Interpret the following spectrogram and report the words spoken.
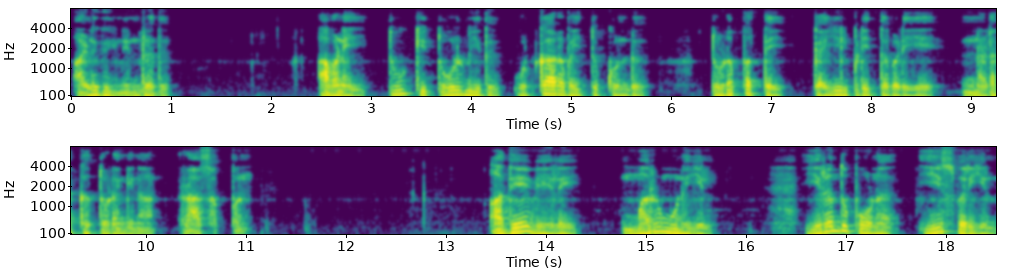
அழுகை நின்றது. அவனை தூக்கி தோள் மீது உட்கார வைத்துக்கொண்டு துடப்பத்தை கையில் பிடித்தபடியே நடக்கத் தொடங்கினான் ராசப்பன். அதே வேளை மறுமுனையில் இறந்து போன ஈஸ்வரியின்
